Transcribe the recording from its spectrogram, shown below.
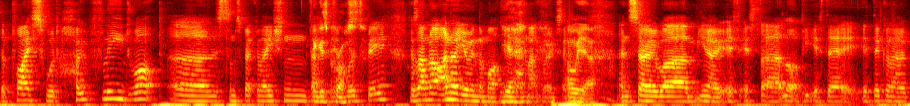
the price would hopefully drop. Uh, there's some speculation that Fingers it crossed. would be because I'm not. I know you're in the market Yeah. for MacBooks, so- Oh yeah. and so um, you know if if uh, a lot of people if they if they're gonna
